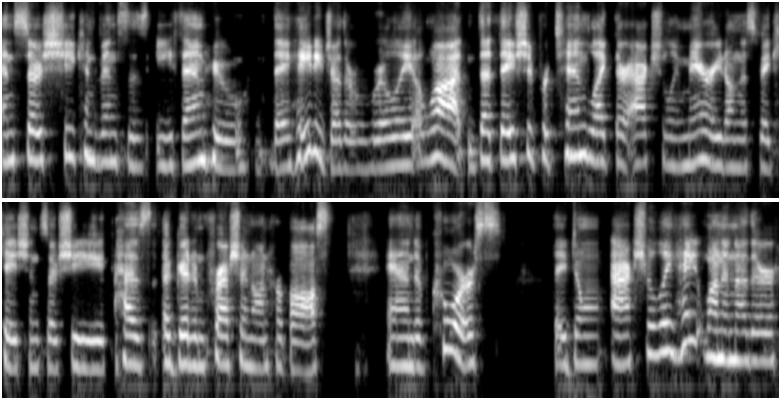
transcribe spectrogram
And so she convinces Ethan, who they hate each other really a lot, that they should pretend like they're actually married on this vacation. So she has a good impression on her boss. And of course, they don't actually hate one another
